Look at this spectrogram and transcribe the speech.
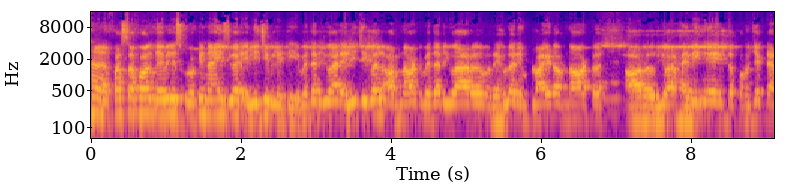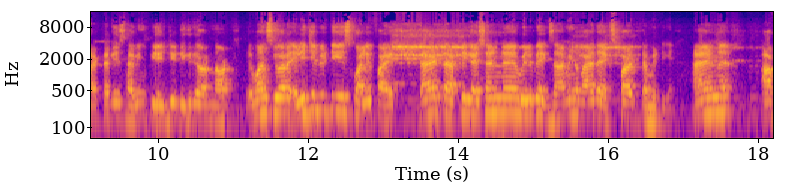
first of all, they will scrutinize your eligibility, whether you are eligible or not, whether you are regular employed or not, or you are having a, if the project director is having PhD degree or not. Once your eligibility is qualified, that application uh, will be examined by the expert committee. And uh,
